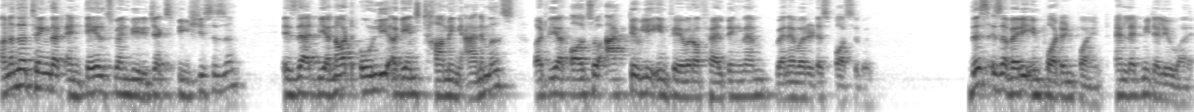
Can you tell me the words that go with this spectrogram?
Another thing that entails when we reject speciesism is that we are not only against harming animals, but we are also actively in favor of helping them whenever it is possible. This is a very important point, and let me tell you why.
